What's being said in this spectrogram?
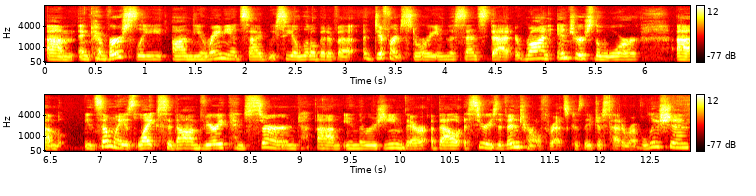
Um, and conversely, on the Iranian side, we see a little bit of a, a different story in the sense that Iran enters the war, um, in some ways, like Saddam, very concerned um, in the regime there about a series of internal threats because they've just had a revolution.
